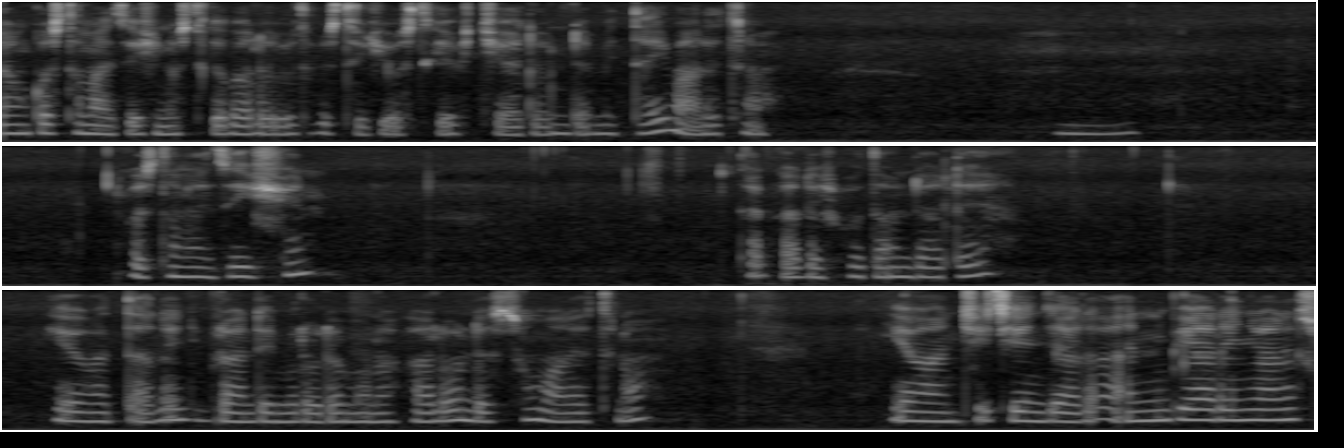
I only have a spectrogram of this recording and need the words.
አሁን ኮስተማይዜሽን ውስጥ ገባለሁ። ዩቱብ ስቱዲዮ ውስጥ ገብቼ ያለው እንደሚታይ ማለት ነው። ኮስተማይዜሽን ታውቃለች ቦታው እንዳለ የመጣለኝ ብራንድ የሚለው ደግሞ ነው እንደሱ ማለት ነው። ያው አንቺ ቼንጅ አለ እንቢ ያለኝ አለች።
